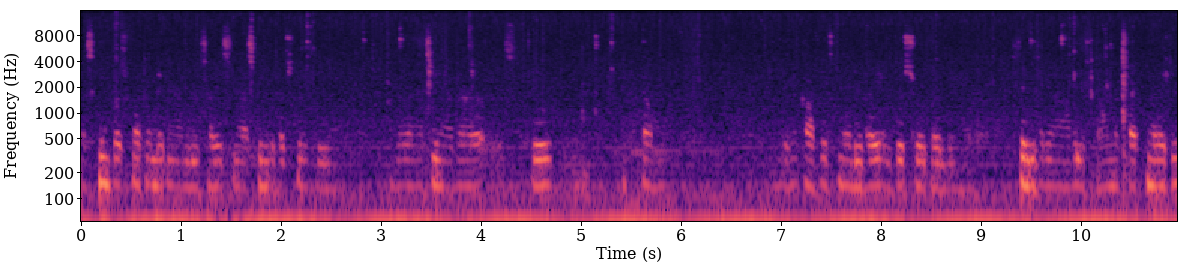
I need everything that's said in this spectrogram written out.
आइसक्रीम सर्च करता हूँ देखें मैंने सारी इसमें आइसक्रीम की सर्च की है अगर मैं ऐसे का इसको लिखता हूँ। देखिए, काफ़ी इसमें मॉडिफाई इमेज शो कर दी है। इस तरीके यहाँ पे लिखता हूँ, मैं टेक्नोलॉजी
